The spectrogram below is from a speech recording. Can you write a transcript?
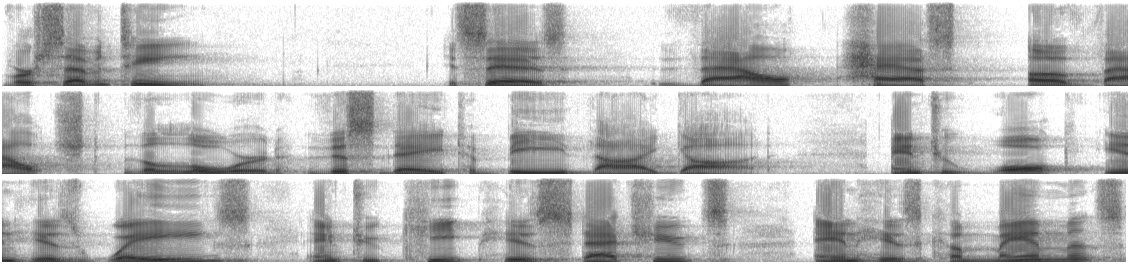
Verse 17, it says, Thou hast avouched the Lord this day to be thy God, and to walk in his ways and to keep his statutes and his commandments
